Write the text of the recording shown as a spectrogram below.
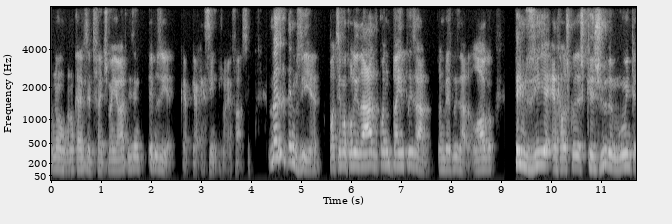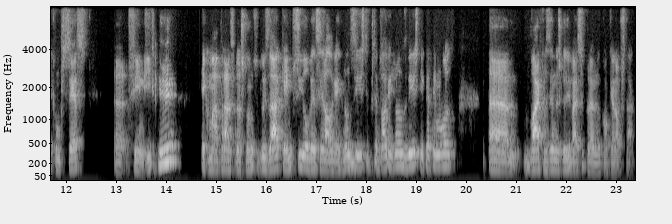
não, não querem dizer defeitos maiores, dizem teimosia. Porque é simples, não é? é fácil. Mas a teimosia pode ser uma qualidade quando bem utilizada. Quando bem utilizada. Logo, teimosia é daquelas coisas que ajudam muito a que um processo uh, define e que é como a frase que nós vamos utilizar, que é impossível vencer alguém que não desiste, e portanto alguém que não desiste e que é teimoso uh, vai fazendo as coisas e vai superando qualquer obstáculo.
